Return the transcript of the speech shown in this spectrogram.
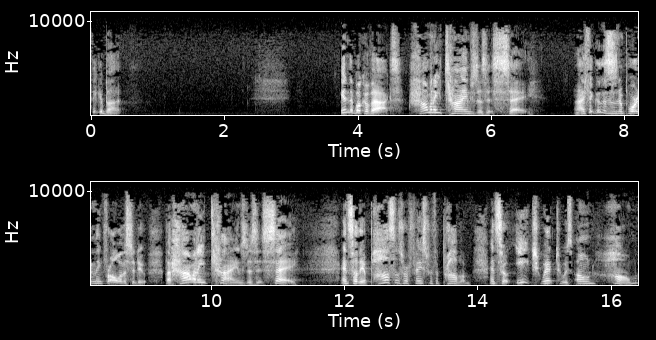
Think about it. In the book of Acts, how many times does it say, and I think that this is an important thing for all of us to do, but how many times does it say, and so the apostles were faced with a problem, and so each went to his own home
